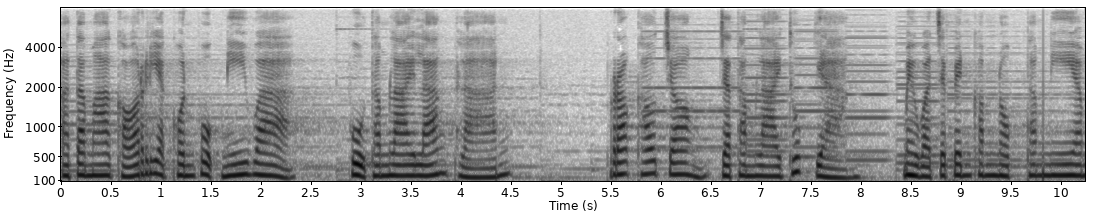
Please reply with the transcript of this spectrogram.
อาตมาขอเรียกคนพวกนี้ว่า ผู้ทำลายล้างผลาญเพราะเขาจ้องจะทำลายทุกอย่าง ไม่ว่าจะเป็นคำนบธรรมเนียม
